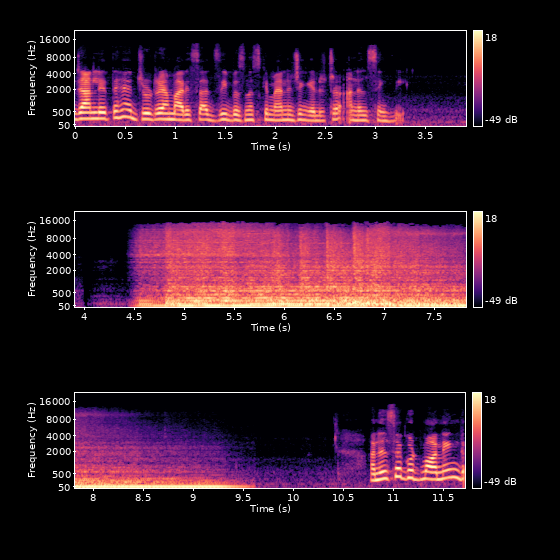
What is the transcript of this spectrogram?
जान लेते हैं। जुड़ रहे हमारे साथ जी बिज़नेस के मैनेजिंग एडिटर अनिल सिंह भी अनिल सर गुड मॉर्निंग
